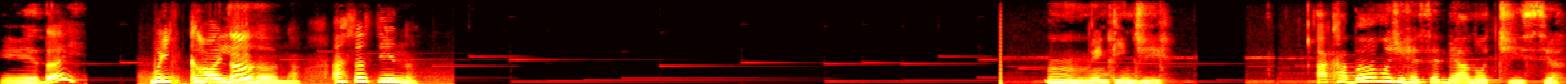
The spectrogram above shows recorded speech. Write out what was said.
E daí? Green Ana. Assassina. Hum, entendi. Acabamos de receber a notícia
